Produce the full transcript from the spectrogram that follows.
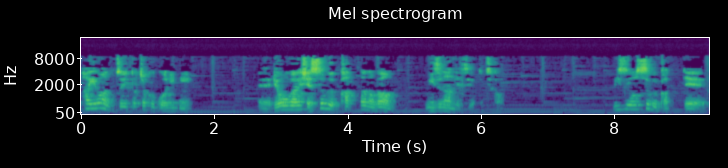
う台湾着いた直後に、えー、両替してすぐ買ったのが水なんですよ、確か。水をすぐ買って、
